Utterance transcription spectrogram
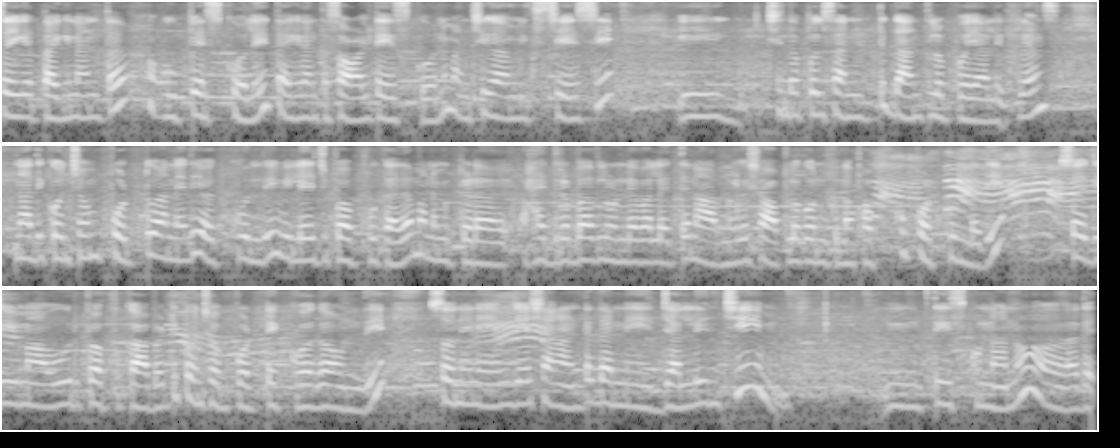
సో ఇక తగినంత ఉప్పు వేసుకోవాలి. తగినంత సాల్ట్ వేసుకొని మంచిగా మిక్స్ చేసి ఈ చింతపులుసు అంటే దాంట్లో పోయాలి ఫ్రెండ్స్ నాది కొంచెం పొట్టు అనేది ఎక్కువ ఉంది విలేజ్ పప్పు కదా. మనం ఇక్కడ హైదరాబాద్లో ఉండే వాళ్ళైతే నార్మల్గా షాప్లో కొనుక్కున్న పప్పుకు పొట్టు ఉండదు. సో ఇది మా ఊరి పప్పు కాబట్టి కొంచెం పొట్టు ఎక్కువగా ఉంది. సో నేను ఏం చేశానంటే దాన్ని జల్లించి తీసుకున్నాను. అదే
